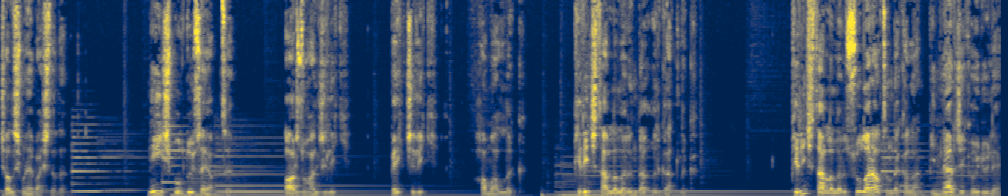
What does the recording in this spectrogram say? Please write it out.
çalışmaya başladı. Ne iş bulduysa yaptı. arzuhalcilik, bekçilik, hamallık, pirinç tarlalarında ırgatlık. Pirinç tarlaları sular altında kalan binlerce köylüyle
